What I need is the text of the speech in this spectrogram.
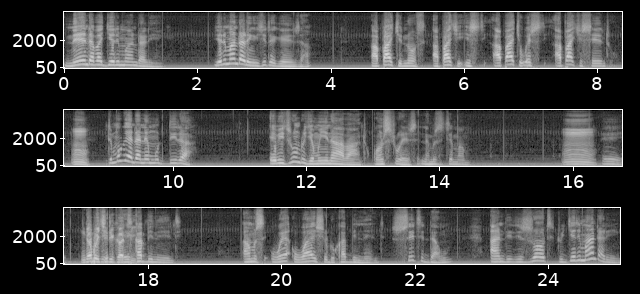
nendaba gerrymandering gerrymandering kitegeeza apachi north apachi east apachi west apachi central. Hmm. timugenda ne muddira ebitundu gye muyina abantu constituency ne muzitemamu Hmm. Eh, nga bwe kiri kati. eh, cabinet I'm where, why should cabinet sit down and resort to gerrymandering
